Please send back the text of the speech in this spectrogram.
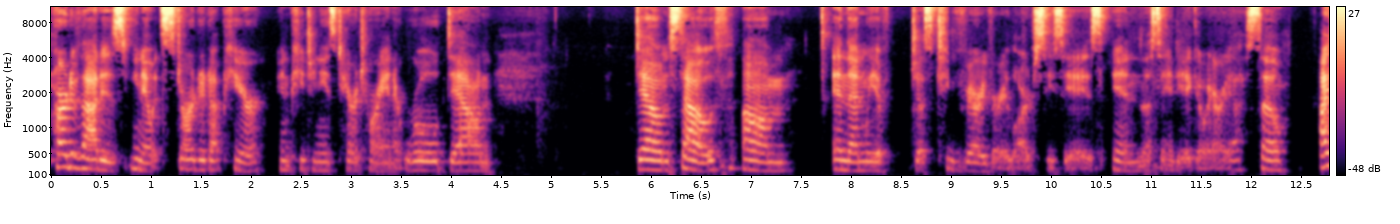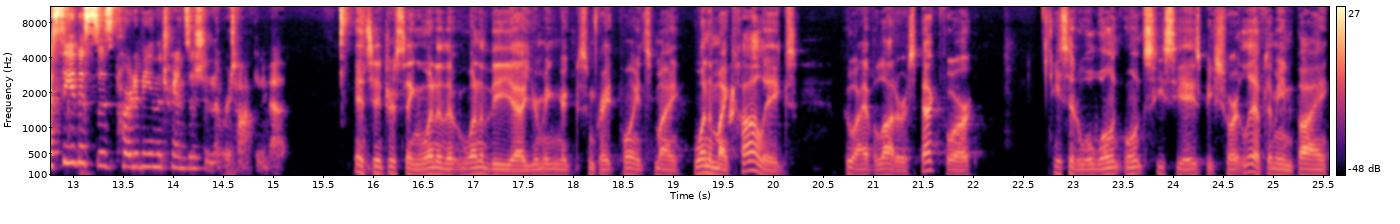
part of that is, you know, it started up here in PG&E's territory and it rolled down down south. Um, and then we have just two very, very large CCAs in the San Diego area. So I see this as part of being the transition that we're talking about. It's interesting. One of the one of the uh, you're making some great points. My one of my colleagues, who I have a lot of respect for, he said, "Well, won't won't CCAs be short-lived? I mean, by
